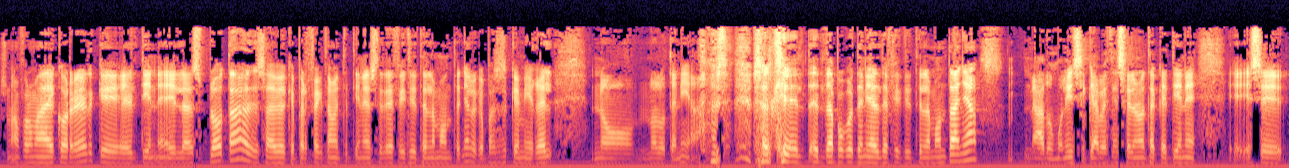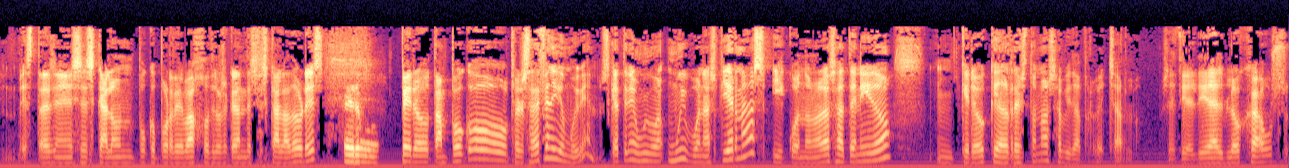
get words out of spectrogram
Es una forma de correr que él tiene, él la explota, él sabe que perfectamente tiene ese déficit en la montaña. Lo que pasa es que Miguel no, no lo tenía. o sea, es que él, él tampoco tenía el déficit en la montaña. A Dumoulin sí que a veces se le nota que tiene ese, está en ese escalón un poco por debajo de los grandes escaladores, Pero pero tampoco, pero se ha defendido muy bien. Es que ha tenido muy, muy buenas piernas y cuando no las ha tenido, mm, creo que el resto no ha sabido aprovecharlo. Es decir, el día del Blockhouse,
